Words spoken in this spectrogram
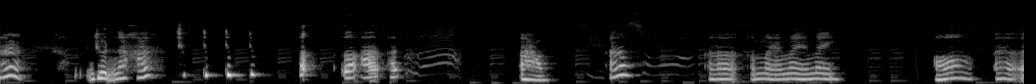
ฮะหยุดนะคะ จุ๊บจุ๊บจุ๊บจุ๊บเออเออเอออออ้าวอ้าวเออเอาใหม่เอาใหม่เอาใหม่อ๋อเออเอ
